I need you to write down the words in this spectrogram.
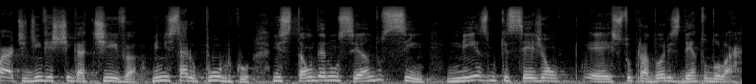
parte de investigativa, Ministério Público estão denunciando sim, mesmo que sejam é, estupradores dentro do lar.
